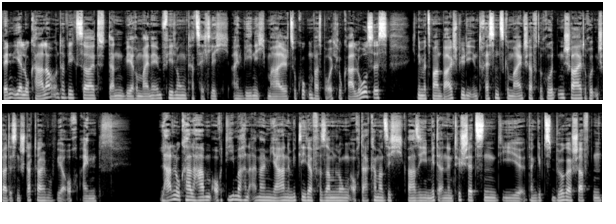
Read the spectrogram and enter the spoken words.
Wenn ihr lokaler unterwegs seid, dann wäre meine Empfehlung tatsächlich ein wenig mal zu gucken, was bei euch lokal los ist. Ich nehme jetzt mal ein Beispiel, die Interessensgemeinschaft Rüttenscheid. Rüttenscheid ist ein Stadtteil, wo wir auch ein Ladenlokal haben, auch die machen einmal im Jahr eine Mitgliederversammlung. Auch da kann man sich quasi mit an den Tisch setzen. Die, dann gibt's Bürgerschaften,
